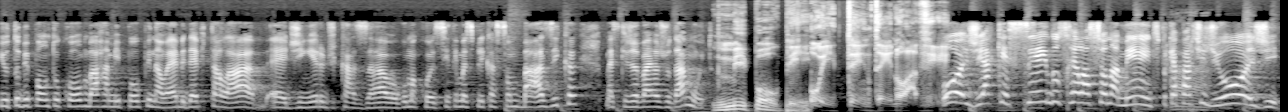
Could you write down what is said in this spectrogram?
youtube.com.br me poupe na web, deve estar tá lá, é, dinheiro de casal, alguma coisa assim, tem uma explicação básica, mas que já vai ajudar muito. Me Poupe 89. Hoje, aquecendo os relacionamentos, porque a partir de hoje,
